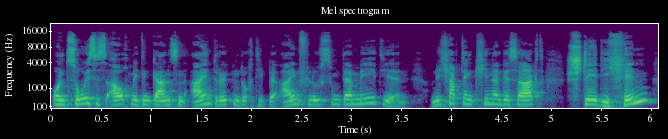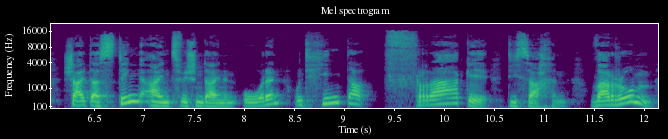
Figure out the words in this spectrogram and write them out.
Und so ist es auch mit den ganzen Eindrücken durch die Beeinflussung der Medien. Und ich habe den Kindern gesagt, steh dich hin, schalt das Ding ein zwischen deinen Ohren und hinterfrage die Sachen. Warum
